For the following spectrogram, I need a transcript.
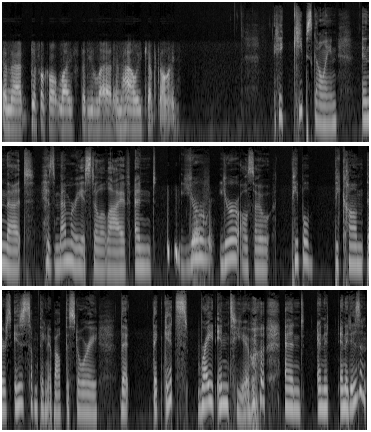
in that difficult life that he led and how he kept going. He keeps going in that his memory is still alive and you're Exactly. you're also people become there's is something about the story that that gets right into you. And and it and it isn't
